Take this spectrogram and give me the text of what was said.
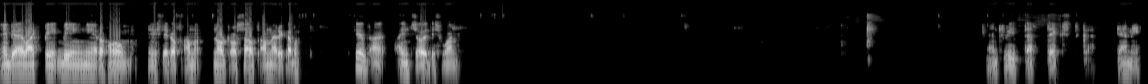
Maybe I like be, being near home instead of North or South America, but still I enjoy this one. And read that text, god damn it.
